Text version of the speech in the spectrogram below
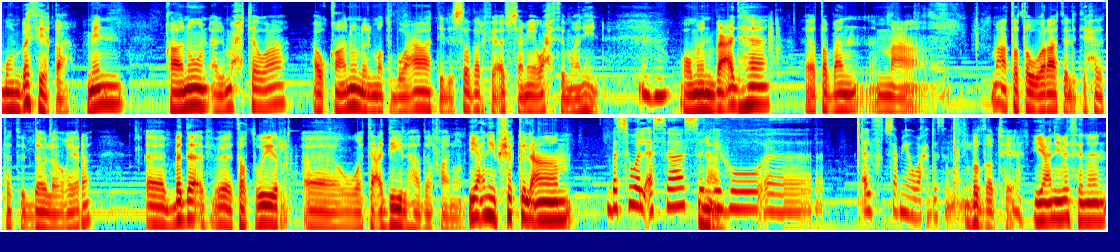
منبثقة من قانون المحتوى أو قانون المطبوعات اللي صدر في 1981 ومن بعدها آه، طبعا مع مع التطورات التي حدثت في الدولة وغيرها آه، بدأ في تطوير آه، وتعديل هذا القانون. يعني بشكل عام بس هو الأساس نعم. اللي هو 1981 بالضبط هيك. نعم. يعني مثلا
